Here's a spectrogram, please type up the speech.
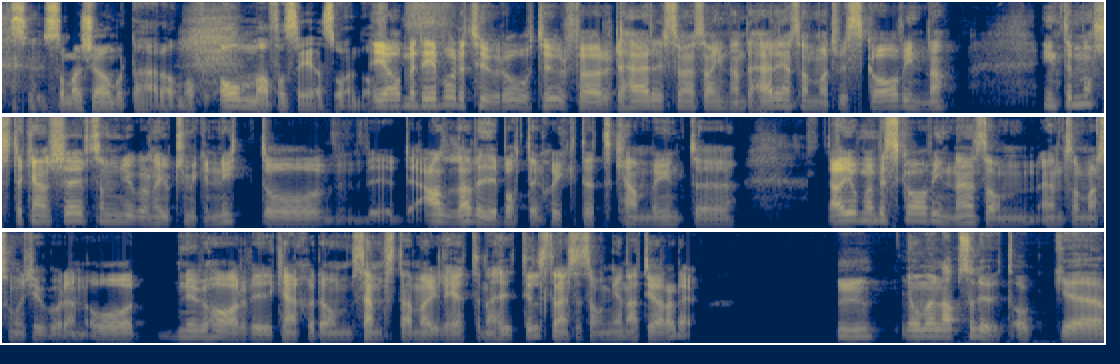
som man kör mot det här om man, får- om man får säga så ändå. Ja, men det är både tur och otur, för det här, som jag sa innan, det här är en sån match vi ska vinna. Inte måste kanske, eftersom Djurgården har gjort så mycket nytt och alla vi i bottenskiktet kan vi ju inte... Ja, jo, men vi ska vinna en sån, en sån match mot Djurgården och nu har vi kanske de sämsta möjligheterna hittills den här säsongen att göra det. Mm, jo men absolut och eh,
